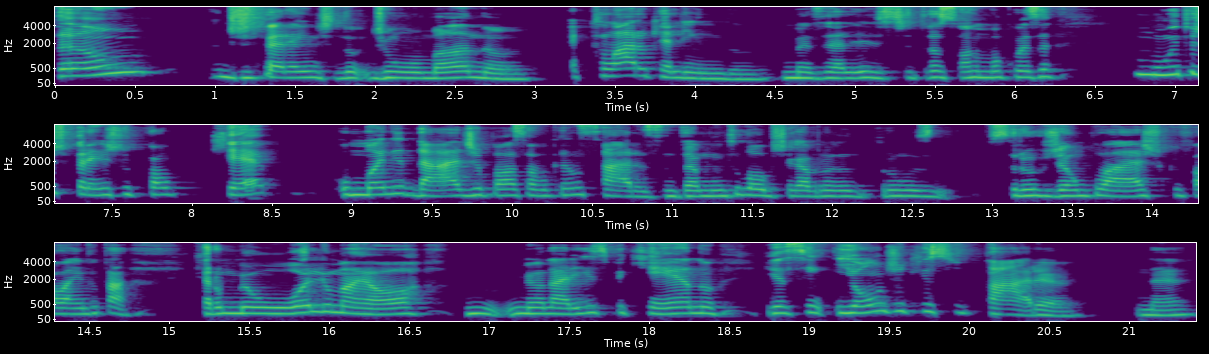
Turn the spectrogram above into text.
tão diferente do, de um humano é claro que é lindo, mas ele se transforma em uma coisa muito diferente do qualquer humanidade possa alcançar. Assim. Então é muito louco chegar para um cirurgião plástico e falar, então tá, quero o meu olho maior, meu nariz pequeno, e assim, e onde que isso para, né?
